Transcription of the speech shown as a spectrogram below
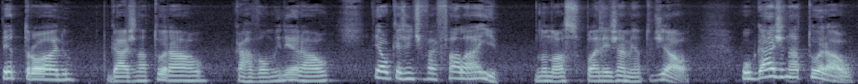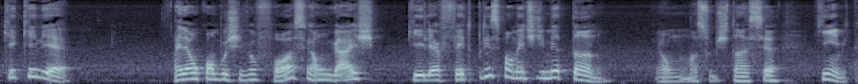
petróleo, gás natural, carvão mineral, e é o que a gente vai falar aí no nosso planejamento de aula. O gás natural, o que, que ele é? Ele é um combustível fóssil, é um gás que ele é feito principalmente de metano, é uma substância química.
